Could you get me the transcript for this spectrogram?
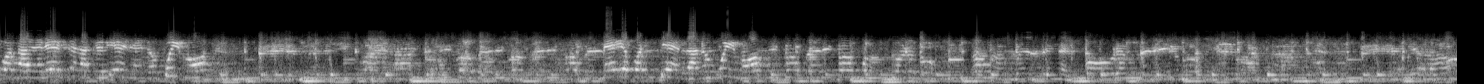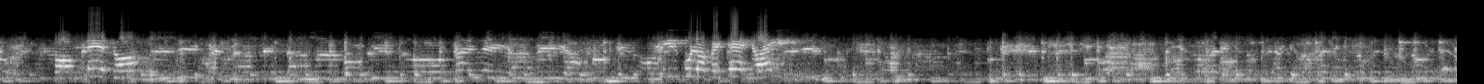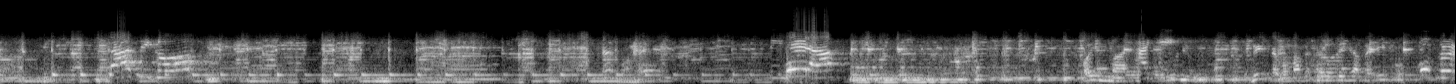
Por la derecha, la que viene, nos fuimos. Medio por izquierda, nos fuimos. Completo. Círculo pequeño ahí. Fuera. Oye, madre. Aquí. Viste, mamá que se lo dije a Perico. ¡José!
